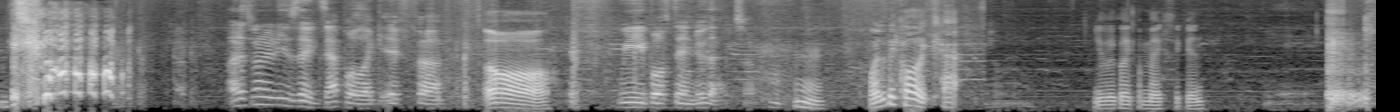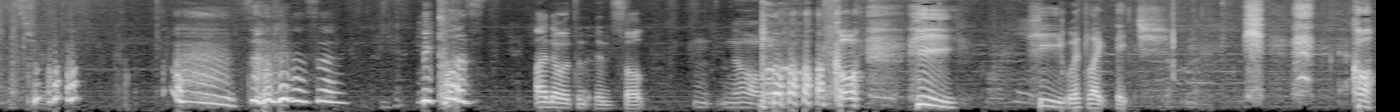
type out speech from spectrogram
I just wanted to use the example, like if uh, oh. if we both didn't do that. So Hmm. Why do they call it cat? You look like a Mexican. because I know it's an insult. No. Call he he with like H. Call.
